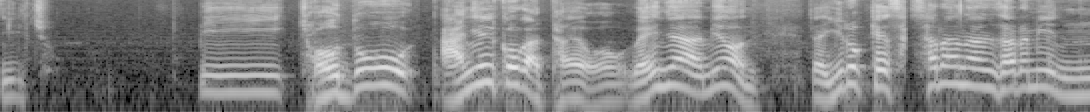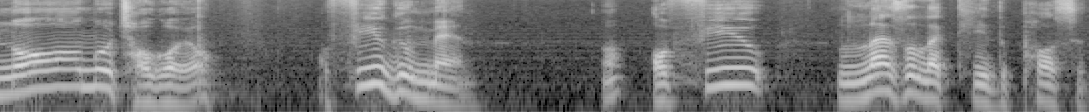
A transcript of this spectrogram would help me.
1초. 삐. 저도 아닐 것 같아요. 왜냐하면 자, 이렇게 살아난 사람이 너무 적어요. A few good men. 어? A few resurrected person.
